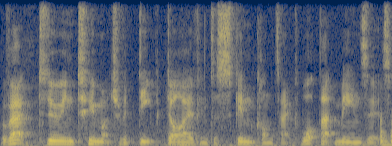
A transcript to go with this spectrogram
without doing too much of a deep dive into skin contact, what that means is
